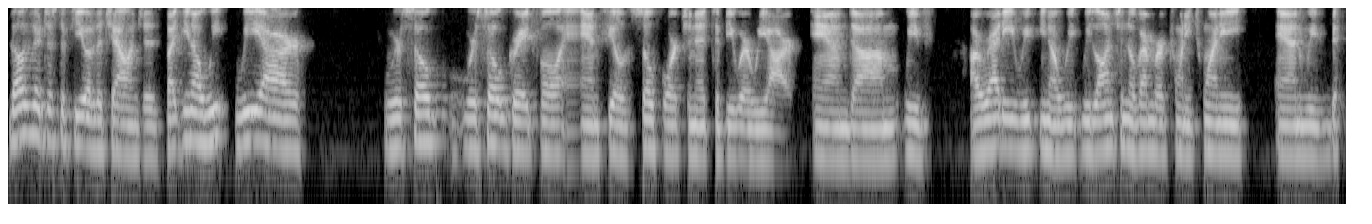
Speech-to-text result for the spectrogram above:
those are just a few of the challenges, but you know, we, we are, we're so, we're so grateful and feel so fortunate to be where we are. And, um, we've already, we, you know, we, we launched in November of 2020 and we've been,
